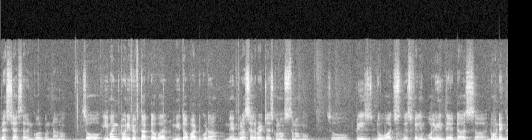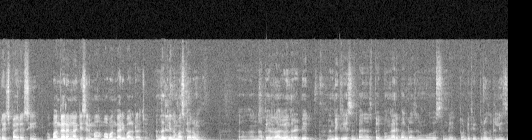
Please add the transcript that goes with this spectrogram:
బ్లెస్ చేస్తారని కోరుకుంటున్నాను. సో ఈ మంత్ ట్వంటీ ఫిఫ్త్ అక్టోబర్ మీతో పాటు కూడా మేము కూడా సెలబ్రేట్ చేసుకొని వస్తున్నాము. So please do watch this film only in theatres don't encourage piracy బంగారం లాంటి సినిమా మా బంగారి బాలరాజు. అందరికీ నమస్కారం. ఆ, నా పేరు రాఘవేంద్ర రెడ్డి. నంది క్రియేషన్స్ బ్యానర్స్పై బంగారి బాలరాజు అని మూవీ వస్తుంది. ట్వంటీ ఫిఫ్త్ రోజు రిలీజ్.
